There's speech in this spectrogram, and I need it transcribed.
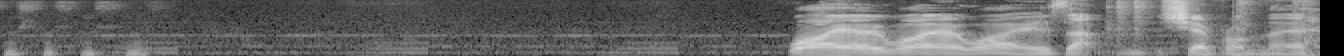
why oh why oh why is that chevron there?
